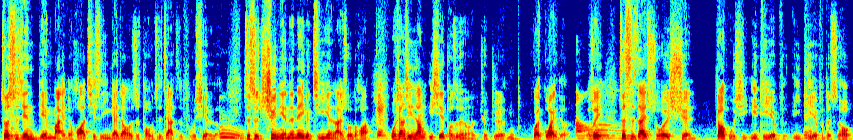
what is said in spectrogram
这时间点买的话，其实应该叫做是投资价值浮现了。嗯。只是去年的那个经验来说的话对，我相信让一些投资朋友就觉得嗯怪怪的。哦。所以这是在所谓选高股息 ETF ETF 的时候，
